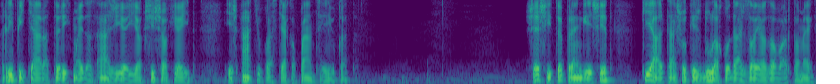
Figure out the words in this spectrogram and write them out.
ripityára törik majd az ázsiaiak sisakjait, és átjukasztják a páncéljukat. Sesi töprengését kiáltások és dulakodás zaja zavarta meg.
